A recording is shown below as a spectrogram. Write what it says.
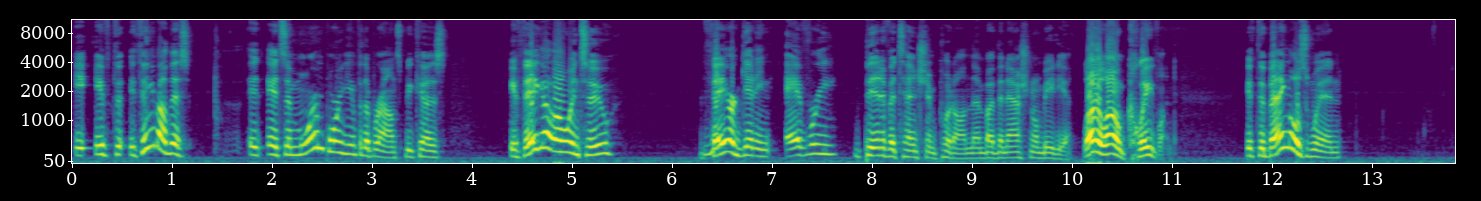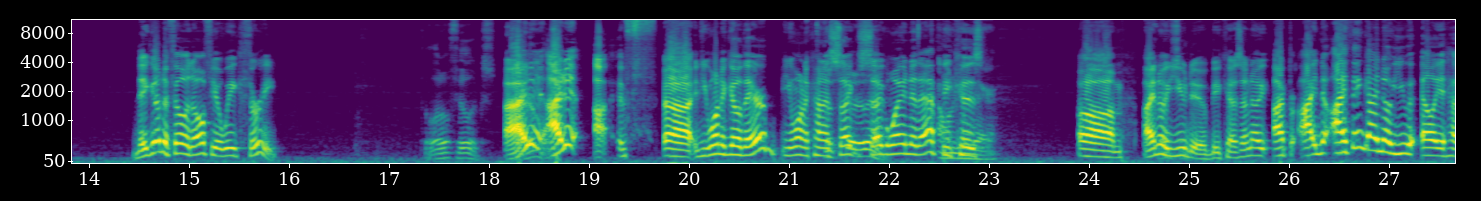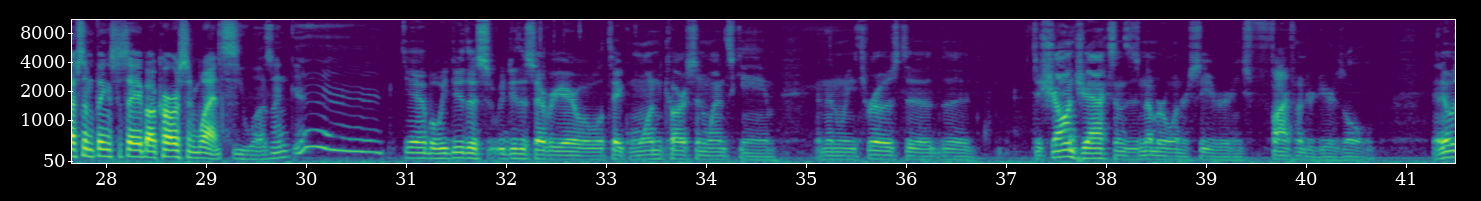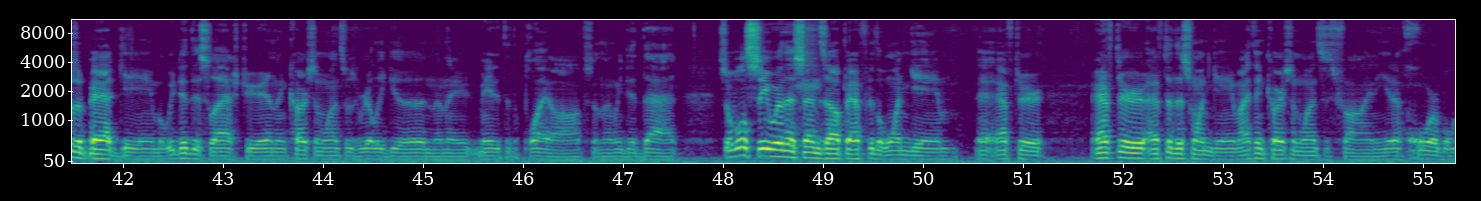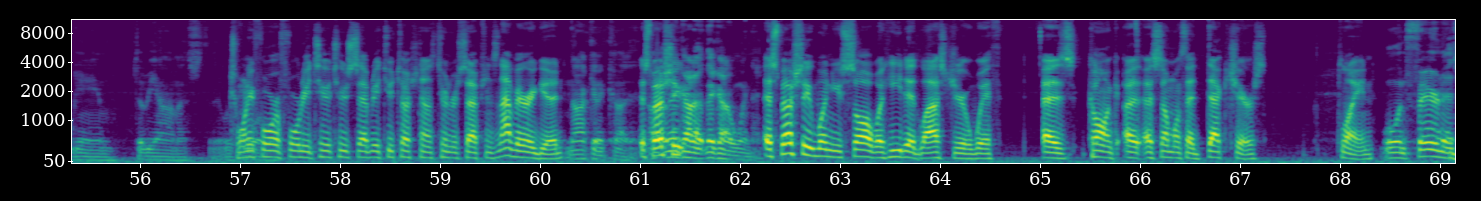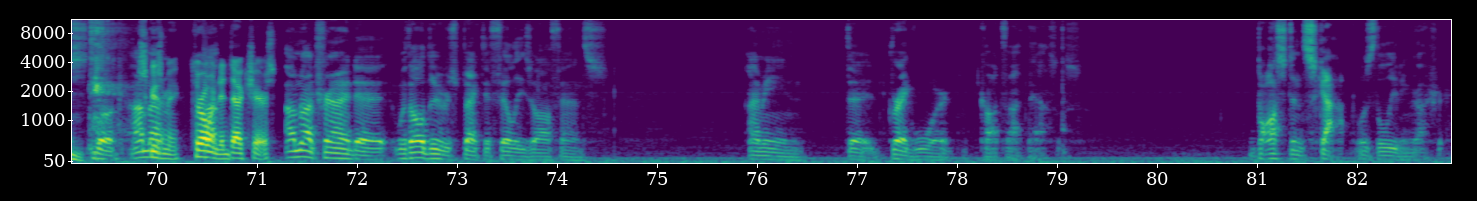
if the think about this, it, it's a more important game for the Browns because if they go 0 2, They are getting every bit of attention put on them by the national media, let alone Cleveland. If the Bengals win, they go to Philadelphia week three. Philadelphia looks. I didn't. I didn't. Uh, if, uh, do you want to go there? You want to kind of Let's seg- segue into that I because um, I know you do because I know I, I know I think I know you, Elliot, have some things to say about Carson Wentz. he wasn't good. Yeah, but we do this. We do this every year where we'll take one Carson Wentz game, and then when he throws to the DeSean Jackson's his number one receiver, and he's 500 years old. And it was a bad game, but we did this last year, and then Carson Wentz was really good, and then they made it to the playoffs, and then we did that. So we'll see where this ends up after the one game. After, after, after this one game, I think Carson Wentz is fine. He had a horrible game, to be honest. It was 24 horrible. 42, 272 touchdowns, two interceptions. Not very good. Not going to cut it. Especially- they got they got to win that. especially when you saw what he did last year with, as Colin, uh, as someone said, deck chairs playing. Well, in fairness, look, I'm Excuse not, me, throwing to deck chairs. I'm not trying to, with all due respect to Philly's offense. I mean, the Greg Ward caught five passes. Boston Scott was the leading rusher.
